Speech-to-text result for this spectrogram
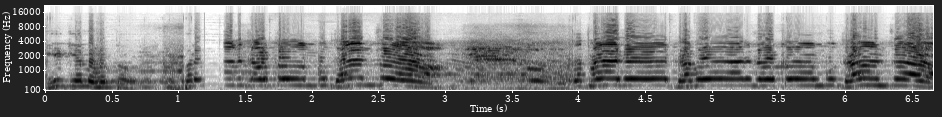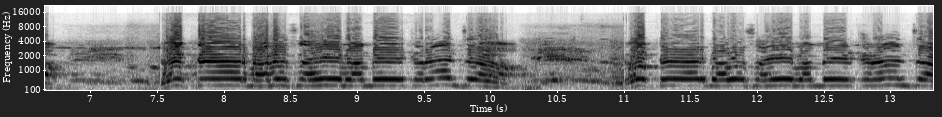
हे केलं होतं परंतु गौतम बुद्धांचा। तथागत भगवान गौतम बुद्धांचा। डॉक्टर बाबासाहेब आंबेडकरांचा. डॉक्टर बाबासाहेब आंबेडकरांचा.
